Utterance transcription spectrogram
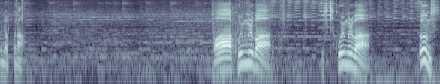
문이 없구나. 와 고인물 봐. 이 새끼 고인물 봐. 음스.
